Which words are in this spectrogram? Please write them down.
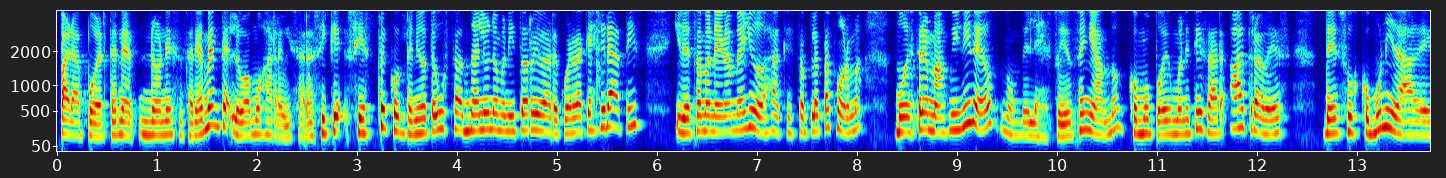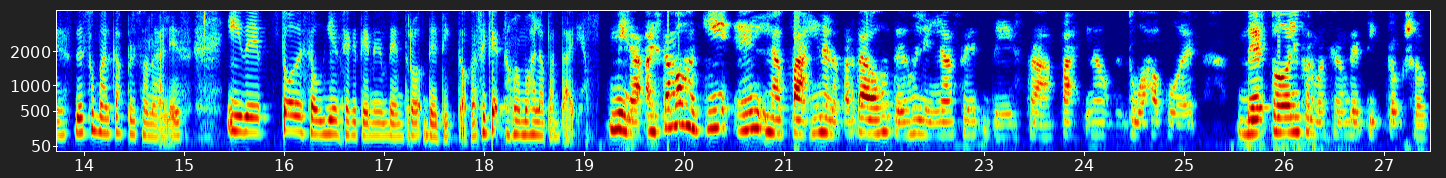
para poder tener, no necesariamente, lo vamos a revisar. Así que si este contenido te gusta, dale una manito arriba, recuerda que es gratis y de esta manera me ayudas a que esta plataforma muestre más mis videos donde les estoy enseñando cómo pueden monetizar a través de sus comunidades, de sus marcas personales y de toda esa audiencia que tienen dentro de TikTok. Así que nos vamos a la pantalla. Mira, estamos aquí en la página, en la parte de abajo te dejo el enlace de esta página donde tú vas a poder ver toda la información de TikTok Shop.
